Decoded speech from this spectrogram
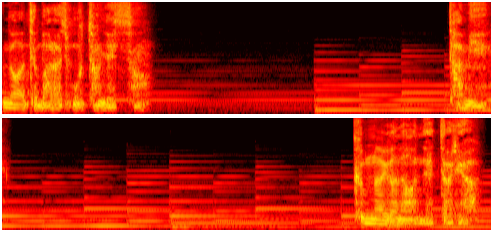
너한테 말하지 못한 게 있어. 담이 금나이가 낳은 내 딸이야.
